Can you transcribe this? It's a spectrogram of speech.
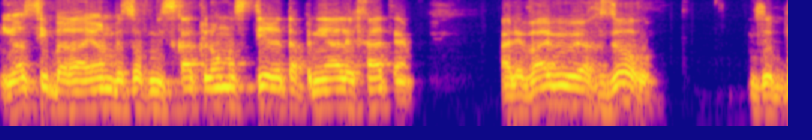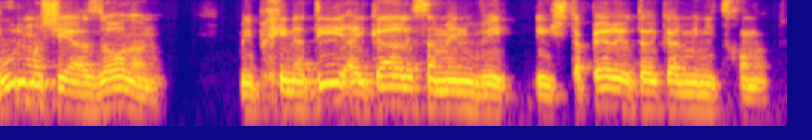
יוסי בריאיון בסוף משחק לא מסתיר את הפנייה לחתם. הלוואי והוא יחזור. זה בול מה שיעזור לנו. מבחינתי, העיקר לסמן וי, להשתפר יותר קל מניצחונות.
